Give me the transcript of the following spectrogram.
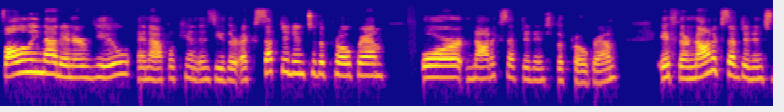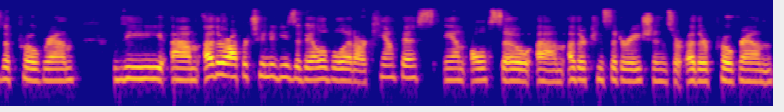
Following that interview, an applicant is either accepted into the program or not accepted into the program. If they're not accepted into the program, the um, other opportunities available at our campus and also um, other considerations or other program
